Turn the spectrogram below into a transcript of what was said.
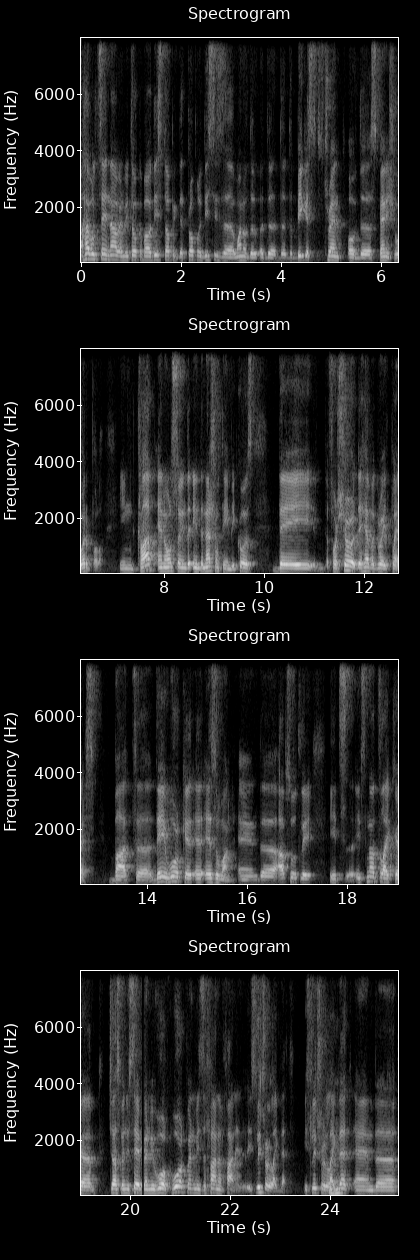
I would say now, when we talk about this topic, that probably this is uh, one of the, the, the, the, biggest strength of the Spanish water polo in club and also in the in the national team because they, for sure, they have a great players, but uh, they work a, a, as a one, and uh, absolutely, it's it's not like uh, just when you say when we work work when it's a fun and fun. It's literally like that. It's literally mm-hmm. like that, and uh,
